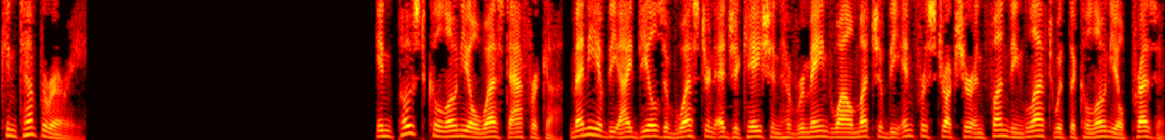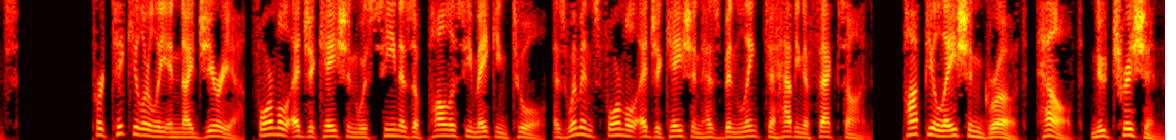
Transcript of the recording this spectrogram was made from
Contemporary In post-colonial West Africa, many of the ideals of Western education have remained while much of the infrastructure and funding left with the colonial presence. Particularly in Nigeria, formal education was seen as a policy-making tool, as women's formal education has been linked to having effects on population growth, health, nutrition,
